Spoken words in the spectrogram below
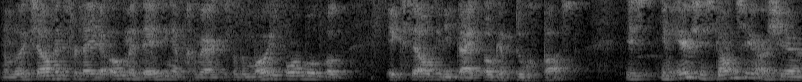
En omdat ik zelf in het verleden ook met dating heb gewerkt, is dat een mooi voorbeeld wat ik zelf in die tijd ook heb toegepast. Is in eerste instantie, als je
